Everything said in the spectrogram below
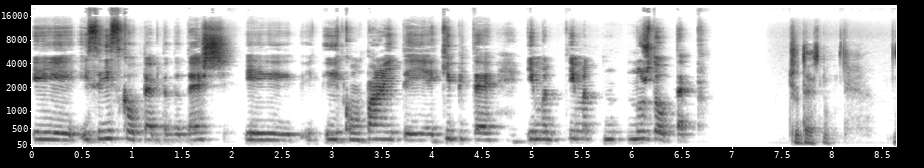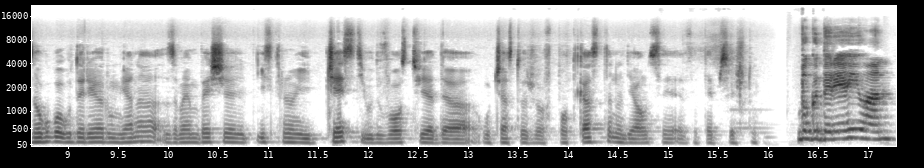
и, и се иска от теб да дадеш и, и, и компаниите и екипите имат, имат нужда от теб. Чудесно. Много благодаря, Румяна. За мен беше искрено и чест и удоволствие да участваш в подкаста. Надявам се за теб също. Благодаря, Йоан.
